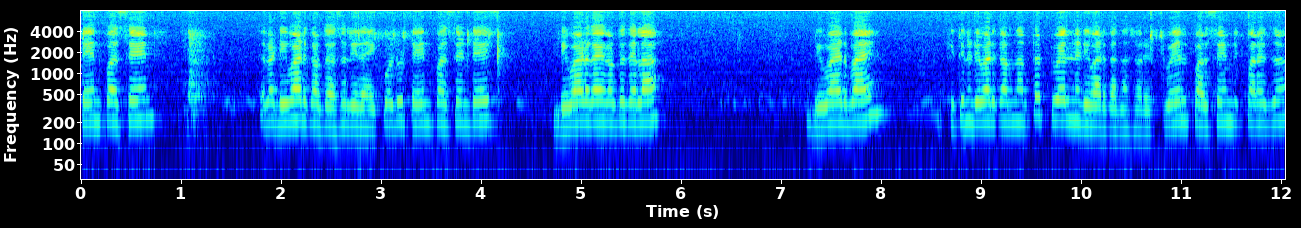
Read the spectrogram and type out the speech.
टेन पर्सेंट त्याला डिवाइड करतोय. असं लिहिलं equal to ten percentage divide काय करतो त्याला? डिवाइड बाय कितीने डिवाइड करणार? तर ट्वेल्वने डिवाइड करणार. सॉरी ट्वेल्व पर्सेंट करायचं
